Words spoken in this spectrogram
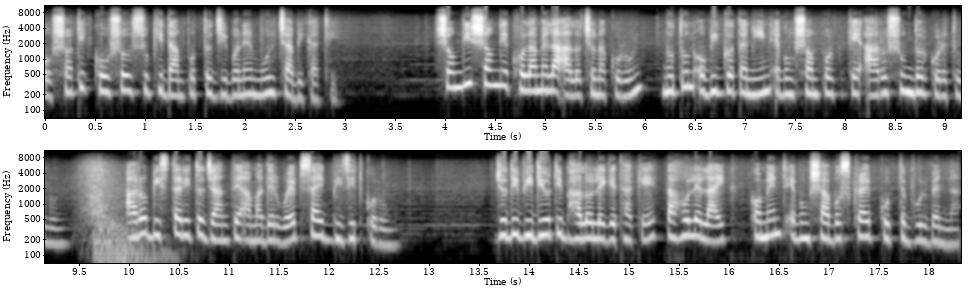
ও সঠিক কৌশল সুখী দাম্পত্য জীবনের মূল চাবিকাঠি। সঙ্গীর সঙ্গে খোলামেলা আলোচনা করুন, নতুন অভিজ্ঞতা নিন এবং সম্পর্ককে আরও সুন্দর করে তুলুন। আরও বিস্তারিত জানতে আমাদের ওয়েবসাইট ভিজিট করুন। যদি ভিডিওটি ভালো লেগে থাকে, তাহলে লাইক, কমেন্ট এবং সাবস্ক্রাইব করতে ভুলবেন না।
